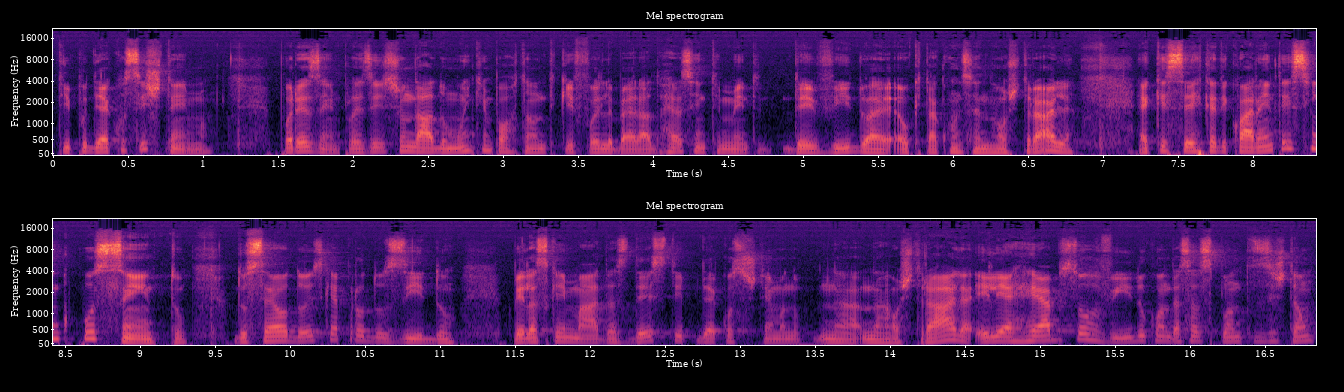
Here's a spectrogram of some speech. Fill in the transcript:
tipo de ecossistema. Por exemplo, existe um dado muito importante que foi liberado recentemente devido ao que está acontecendo na Austrália, é que cerca de 45% do CO2 que é produzido pelas queimadas desse tipo de ecossistema no, na, na Austrália, ele é reabsorvido quando essas plantas estão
